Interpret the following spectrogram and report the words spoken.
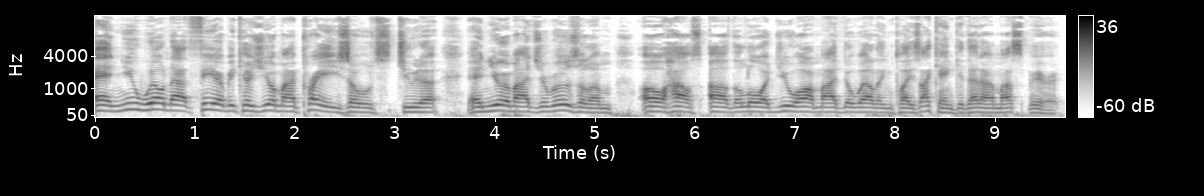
and you will not fear because you're my praise, O Judah, and you're my Jerusalem, O house of the Lord. You are my dwelling place. I can't get that out of my spirit.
